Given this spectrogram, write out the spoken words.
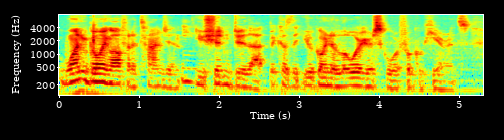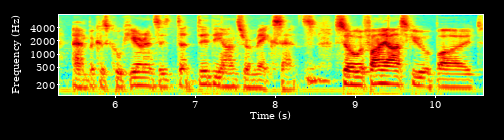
one going off on a tangent, Yeah. you shouldn't do that because that you're going to lower your score for coherence. And because coherence is d- did the answer make sense? Yeah. So if I ask you about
